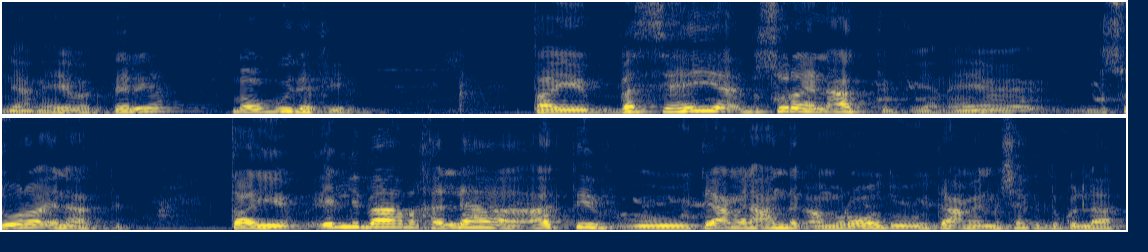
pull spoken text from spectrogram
يعني هي بكتيريا موجودة فيها. طيب بس هي بصورة inactive يعني هي بصورة inactive طيب إيه اللي بقى بخليها active وتعمل عندك أمراض وتعمل مشاكل دي كلها؟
